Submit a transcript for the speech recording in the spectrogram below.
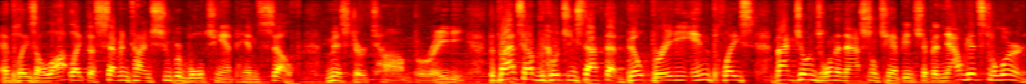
and plays a lot like the seven time Super Bowl champ himself, Mr. Tom Brady. The Pats have the coaching staff that built Brady in place. Mac Jones won a national championship and now gets to learn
